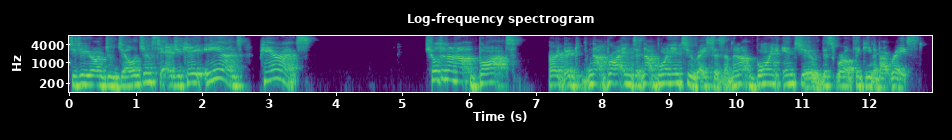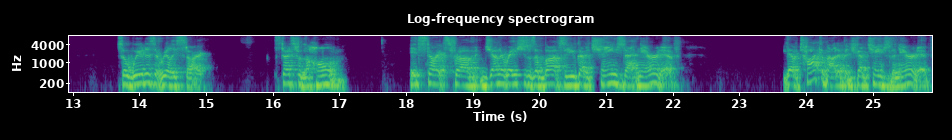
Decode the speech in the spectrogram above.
to do your own due diligence, to educate, and parents Children are not bought or uh, not brought into, not born into racism. They're not born into this world thinking about race. So where does it really start? It starts from the home. It starts from generations above. So you've got to change that narrative. You got to talk about it, but you got to change the narrative.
